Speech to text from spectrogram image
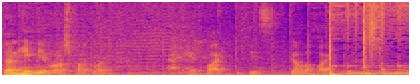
Don't hit me in Rush, by the way. Okay, bye. Peace. Yalla, bye.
